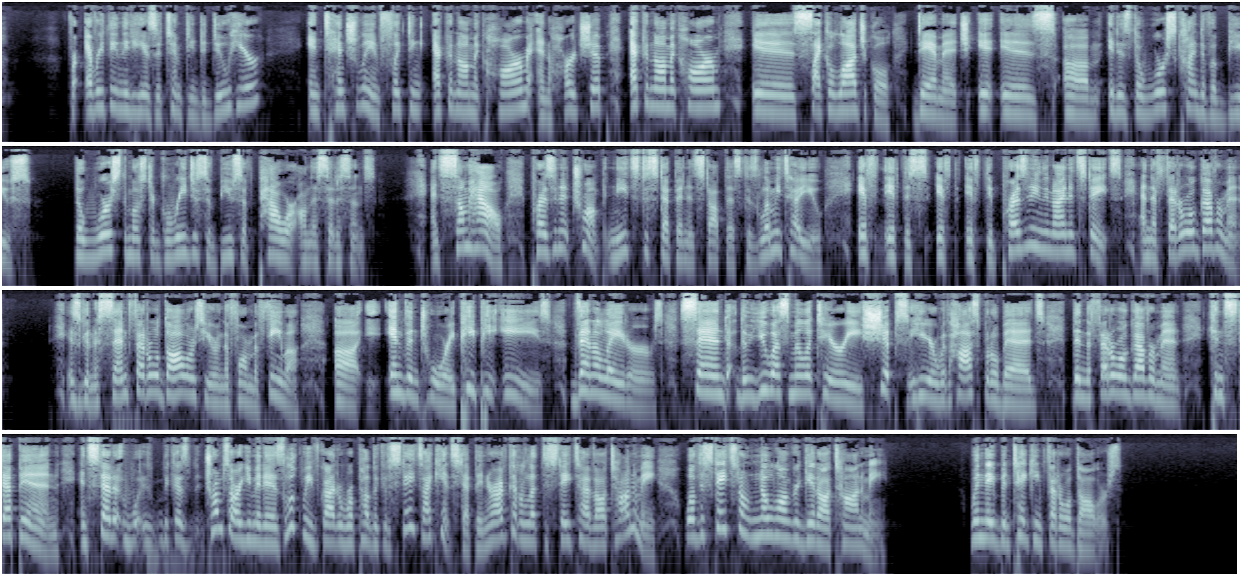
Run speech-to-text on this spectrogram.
for everything that he is attempting to do here intentionally inflicting economic harm and hardship. Economic harm is psychological damage. It is um, it is the worst kind of abuse, the worst, the most egregious abuse of power on the citizens. And somehow President Trump needs to step in and stop this. Because let me tell you, if if this if if the president of the United States and the federal government is going to send federal dollars here in the form of FEMA, uh, inventory, PPEs, ventilators, send the U.S. military ships here with hospital beds, then the federal government can step in instead of, because Trump's argument is, look, we've got a republic of states. I can't step in here. I've got to let the states have autonomy. Well, the states don't no longer get autonomy when they've been taking federal dollars.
